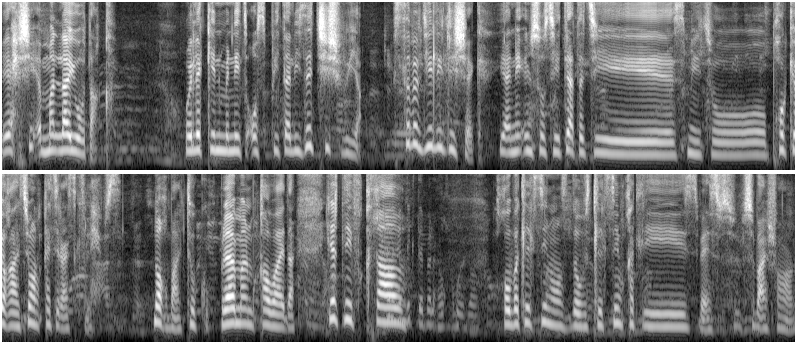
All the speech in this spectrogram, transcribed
يحشي لا يطاق ولكن مني hospitalisée شي شوية. السبب ديالي les chèques يعني une société عطاتي سميتو procuration لقيتي راسك في الحبس. normal توكو بلا ما نبقاو هذا جاتني في قطا عقوبه ثلاث سنين ونص دوزت ثلاث سنين بقات لي سبع شهور.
